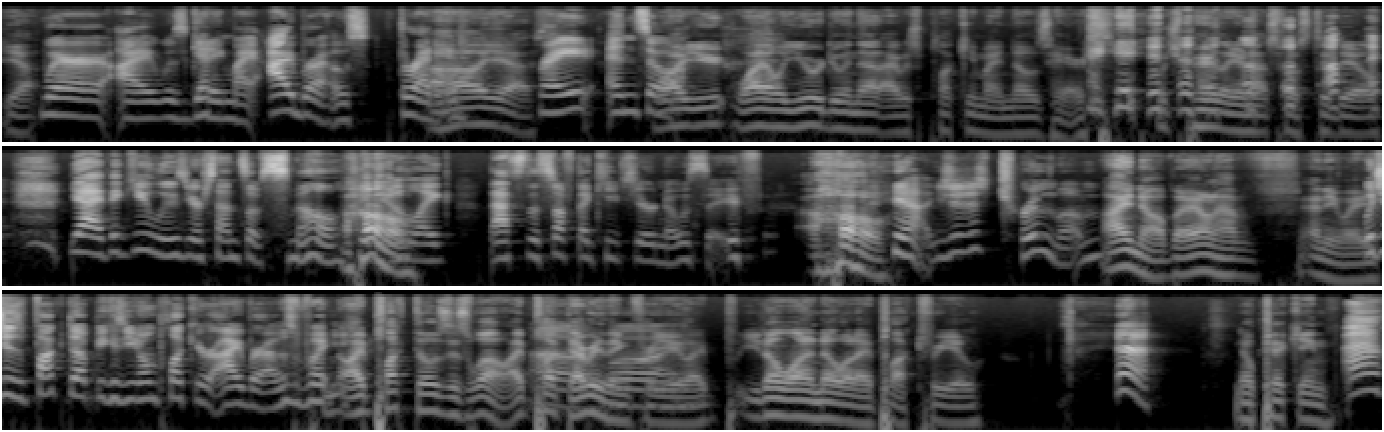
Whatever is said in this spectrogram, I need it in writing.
Yeah. where i was getting my eyebrows threaded Oh, yes. right and so While you while you were doing that, I was plucking my nose hairs, which apparently you're not supposed to do. Yeah, I think you lose your sense of smell. Oh. know, like that's the stuff that keeps your nose safe. Oh, Yeah, you should just trim them. I know, but I don't have anyway. Which is fucked up because you don't pluck your eyebrows, but no, I plucked those as well. I plucked Oh, everything for you. I you don't want to know what I plucked for you. No picking. ah,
